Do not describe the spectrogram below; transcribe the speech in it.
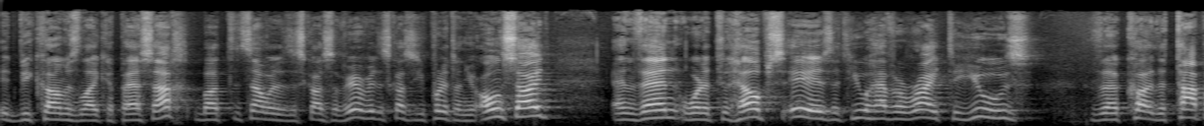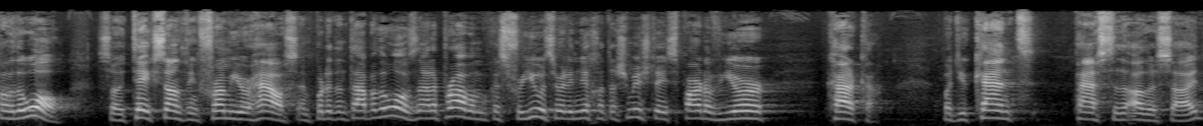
it becomes like a Pesach, but it's not what it discusses over here. We discuss you put it on your own side, and then what it helps is that you have a right to use the, the top of the wall. So take something from your house and put it on top of the wall. It's not a problem because for you it's already nichot hashmishte. It's part of your karka, but you can't pass to the other side.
